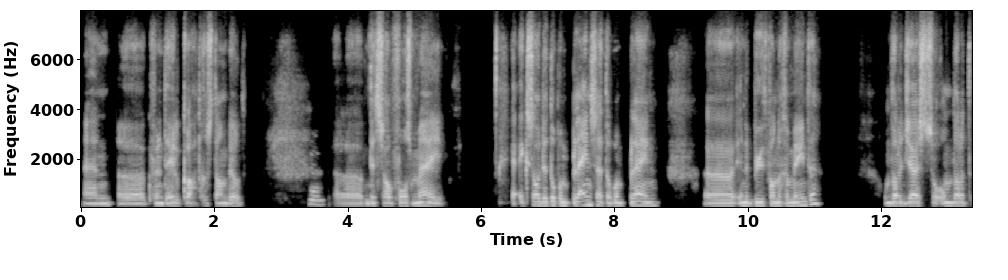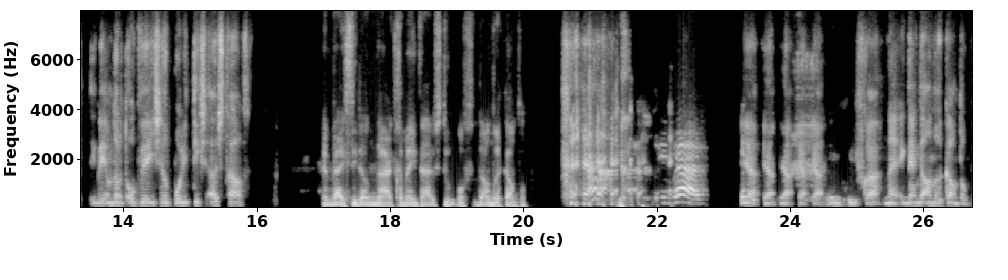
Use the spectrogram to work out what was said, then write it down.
En ik vind het een heel krachtige standbeeld. Ja. Ehm, dit zou volgens mij. Ja, ik zou dit op een plein zetten, op een plein in de buurt van de gemeente omdat het juist zo, omdat het, ik weet, omdat het ook weer iets heel politieks uitstraalt. En wijst hij dan naar het gemeentehuis toe of de andere kant op? Ah, goede vraag. Ja, ja, ja, ja, ja, een goede vraag. Nee, ik denk de andere kant op.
